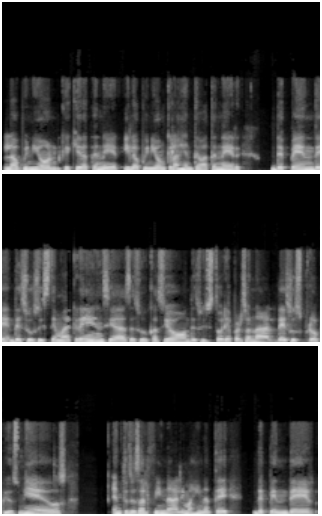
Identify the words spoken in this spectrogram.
la opinión que quiera tener y la opinión que la gente va a tener depende de su sistema de creencias, de su educación, de su historia personal, de sus propios miedos. Entonces al final, imagínate depender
